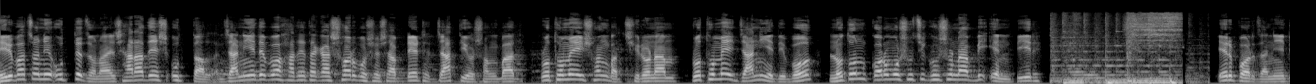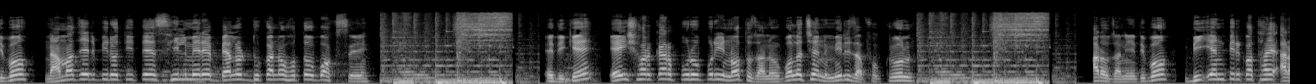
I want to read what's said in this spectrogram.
নির্বাচনী উত্তেজনায় সারা দেশ উত্তাল। জানিয়ে দেব হাতে থাকা সর্বশেষ আপডেট জাতীয় সংবাদ। প্রথমে এই সংবাদ শিরোনাম। প্রথমেই জানিয়ে দেব নতুন কর্মসূচি ঘোষণা বিএনপির। এরপর জানিয়ে দিব নামাজের বিরতিতে সিল মেরে ব্যালট ঢুকানো হতো বক্সে। এদিকে, এই সরকার পুরোপুরি নত নতজানু বলেছেন মির্জা ফখরুল। আরও জানিয়ে দিব, বিএনপির কথায় আর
